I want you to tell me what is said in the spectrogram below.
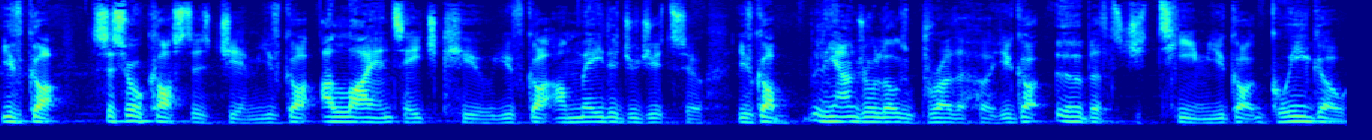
you've got Cicero Costa's gym, you've got Alliance HQ, you've got Almeida Jiu Jitsu, you've got Leandro Lo's Brotherhood, you've got Erberth's team, you've got Guigo,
